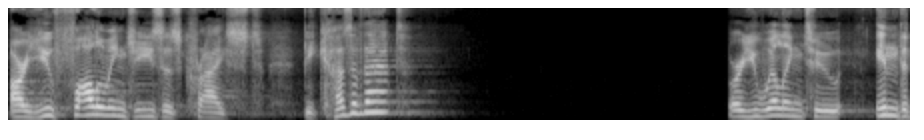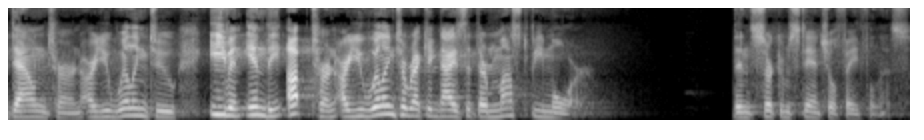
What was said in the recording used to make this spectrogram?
are you following Jesus Christ because of that? Or are you willing to in the downturn? Are you willing to, even in the upturn, are you willing to recognize that there must be more than circumstantial faithfulness?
